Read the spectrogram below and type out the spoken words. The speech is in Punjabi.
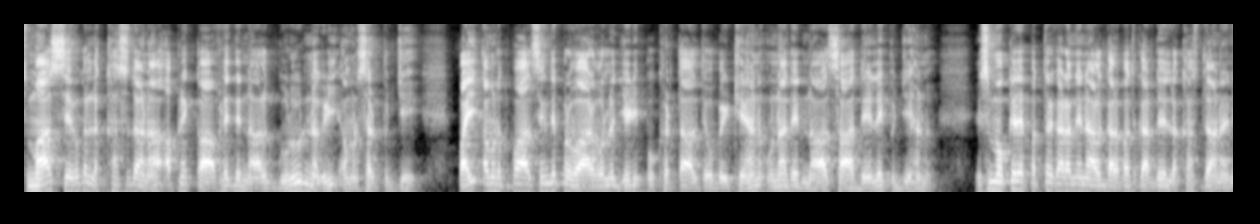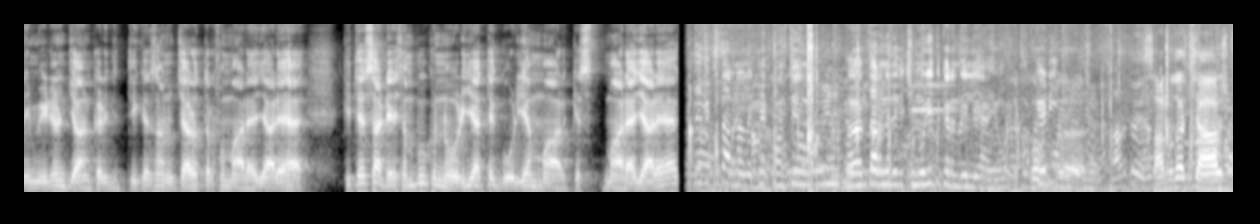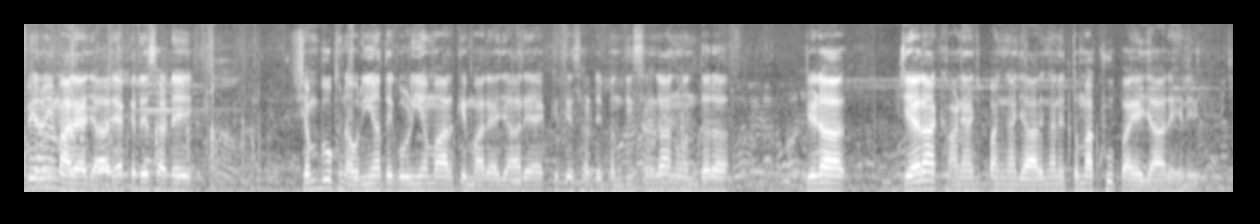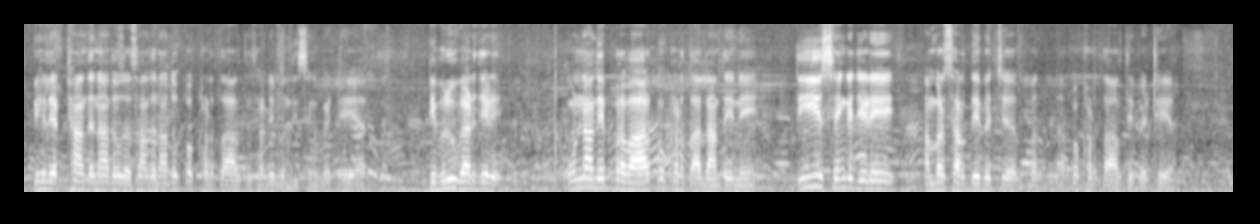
ਸਮਾਜ ਸੇਵਕ ਲੱਖਾ ਸਿਧਾਣਾ ਆਪਣੇ ਕਾਫਲੇ ਦੇ ਨਾਲ ਗੁਰੂ ਨਗਰੀ ਅੰਮ੍ਰਿਤਸਰ ਪੁੱਜੇ। ਭਾਈ ਅਮਰਤਪਾਲ ਸਿੰਘ ਦੇ ਪਰਿਵਾਰ ਵੱਲੋਂ ਜਿਹੜੀ ਭੁੱਖ ਹੜਤਾਲ ਤੇ ਉਹ ਬੈਠੇ ਹਨ ਉਹਨਾਂ ਦੇ ਨਾਲ ਸਾਥ ਦੇਣ ਲਈ ਪੁੱਜੇ ਹਨ। ਇਸ ਮੌਕੇ ਤੇ ਪੱਤਰਕਾਰਾਂ ਦੇ ਨਾਲ ਗੱਲਬਾਤ ਕਰਦੇ ਹੋਏ ਲੱਖਾ ਸਿਧਾਣਾ ਨੇ ਮੀਡੀਆ ਨੂੰ ਜਾਣਕਾਰੀ ਦਿੱਤੀ ਕਿ ਸਾਨੂੰ ਚਾਰੋਂ ਤਰਫ ਮਾਰਿਆ ਜਾ ਰਿਹਾ ਹੈ। ਕਿਤੇ ਸਾਡੇ ਸ਼ੰਭੂ ਖਨੋੜੀਆ ਤੇ ਗੋਲੀਆਂ ਮਾਰ ਕੇ ਮਾਰਿਆ ਜਾ ਰਿਹਾ ਹੈ। ਦੇ ਵਿੱਚ ਧਰਨਾ ਲੱਗੇ ਪਹੁੰਚੇ ਹੋ। ਧਰਨੇ ਦੇ ਵਿੱਚ ਸ਼ਮੂਲੀਅਤ ਕਰਨ ਦੇ ਲਈ ਆਏ ਹੋ। ਕਿਹੜੀ ਸਾਨੂੰ ਤਾਂ ਚਾਰ ਸਪੇਰੋਂ ਹੀ ਮਾਰਿਆ ਜਾ ਰਿਹਾ। ਕਿਤੇ ਸਾਡੇ ਸ਼ੰਭੂ ਖਨੌਰੀਆਂ ਤੇ ਗੋਲੀਆਂ ਮਾਰ ਕੇ ਮਾਰਿਆ ਜਾ ਰਿਹਾ ਹੈ, ਕਿਤੇ ਸਾਡੇ ਬੰਦੀ ਸਿੰਘਾਂ ਨੂੰ ਅੰਦਰ ਜਿਹੜਾ ਜ਼ਹਿਰਾਂ ਖਾਣਿਆਂ 'ਚ ਪਾਈਆਂ ਜਾ ਰਹੀਆਂ ਨੇ ਤਮਾਕੂ ਪਾਏ ਜਾ ਰਹੇ ਨੇ। ਪਿਛਲੇ 8 ਦਿਨਾਂ ਤੋਂ 10 ਦਿਨਾਂ ਤੋਂ ਭੁੱਖ ਹੜਤਾਲ ਤੇ ਸਾਡੇ ਬੰਦੀ ਸਿੰਘ ਬੈਠੇ ਆ। ਡਿਬਰੂਗੜ੍ਹ ਜਿਹੜੇ ਉਹਨਾਂ ਦੇ ਪਰਿਵਾਰ ਭੁੱਖ ਹੜਤਾਲਾਂ ਤੇ ਨੇ। 30 ਸਿੰਘ ਜਿਹੜੇ ਅੰਮ੍ਰਿਤਸਰ ਦੇ ਵਿੱਚ ਭੁੱਖ ਹੜਤਾਲ ਤੇ ਬੈਠੇ ਆ।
